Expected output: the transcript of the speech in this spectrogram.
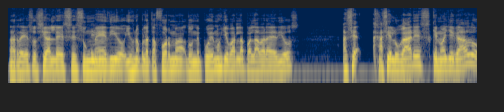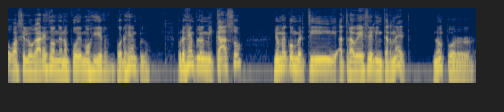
Las redes sociales es un medio y es una plataforma donde podemos llevar la palabra de Dios hacia, hacia lugares que no ha llegado o hacia lugares donde no podemos ir, por ejemplo. Por ejemplo, en mi caso, yo me convertí a través del Internet. ¿no? Por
